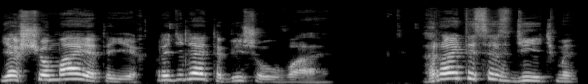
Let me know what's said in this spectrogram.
Якщо маєте їх, приділяйте більше уваги. Грайтеся з дітьми.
